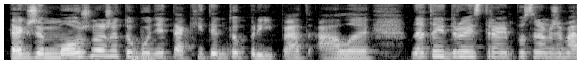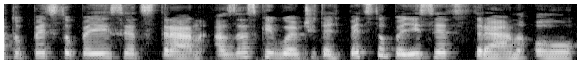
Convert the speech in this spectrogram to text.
Takže možno, že to bude taký tento prípad, ale na tej druhej strane pozriem, že má to 550 strán a zase keď budem čítať 550 strán o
